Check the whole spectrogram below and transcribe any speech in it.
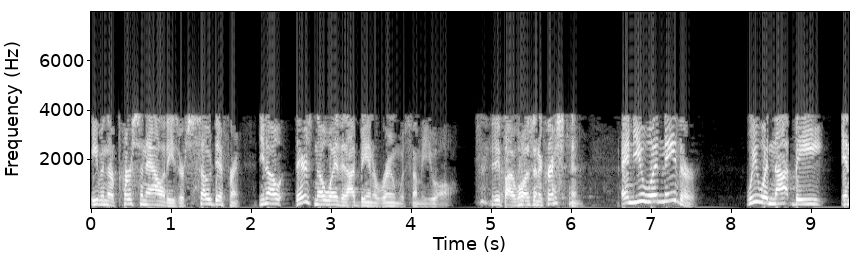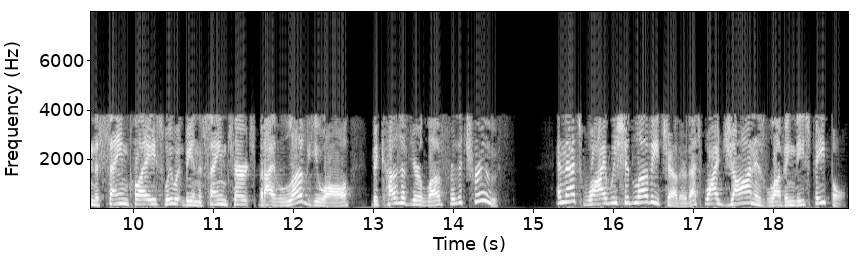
even their personalities are so different. You know, there's no way that I'd be in a room with some of you all if I wasn't a Christian. And you wouldn't either. We would not be in the same place. We wouldn't be in the same church, but I love you all because of your love for the truth. And that's why we should love each other. That's why John is loving these people.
